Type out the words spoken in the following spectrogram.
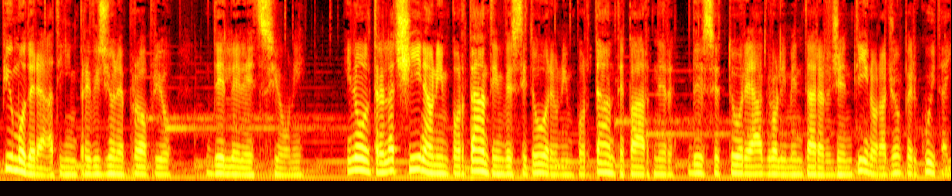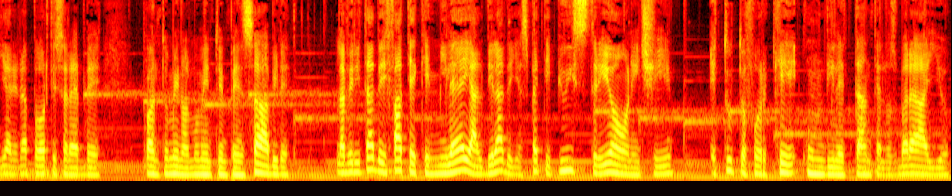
più moderati in previsione proprio delle elezioni. Inoltre la Cina è un importante investitore, un importante partner del settore agroalimentare argentino, ragion per cui tagliare i rapporti sarebbe quantomeno al momento impensabile. La verità dei fatti è che Milei, al di là degli aspetti più istrionici, è tutto fuorché un dilettante allo sbaraglio.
